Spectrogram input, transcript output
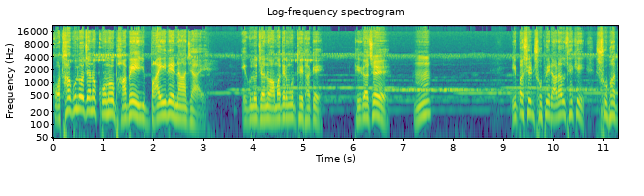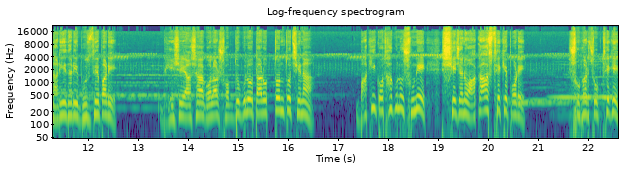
কথাগুলো যেন কোনোভাবেই বাইরে না যায়। এগুলো যেন আমাদের মধ্যেই থাকে। ঠিক আছে? হুম? এপাশের ঝোপের আড়াল থেকে শোভা দাঁড়িয়ে দাঁড়িয়ে বুঝতে পারে ভেসে আসা গলার শব্দগুলো তার অত্যন্ত চেনা। বাকি কথাগুলো শুনে সে যেন আকাশ থেকে পড়ে। শোভার চোখ থেকে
